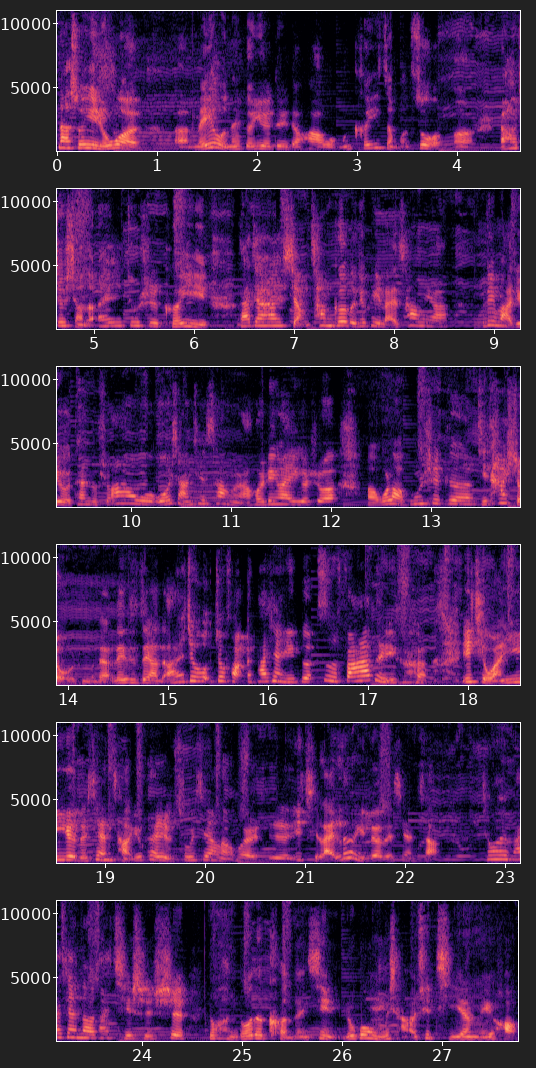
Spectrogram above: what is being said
那所以如果。呃，没有那个乐队的话，我们可以怎么做？呃，然后就想着，哎，就是可以，大家想唱歌的就可以来唱呀。立马就有摊主说啊，我我想去唱。然后另外一个说，呃，我老公是个吉他手什么的，类似这样的。哎，就就发发现一个自发的一个 一起玩音乐的现场又开始出现了，或者是一起来乐一乐的现场，就会发现到它其实是有很多的可能性。如果我们想要去体验美好，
